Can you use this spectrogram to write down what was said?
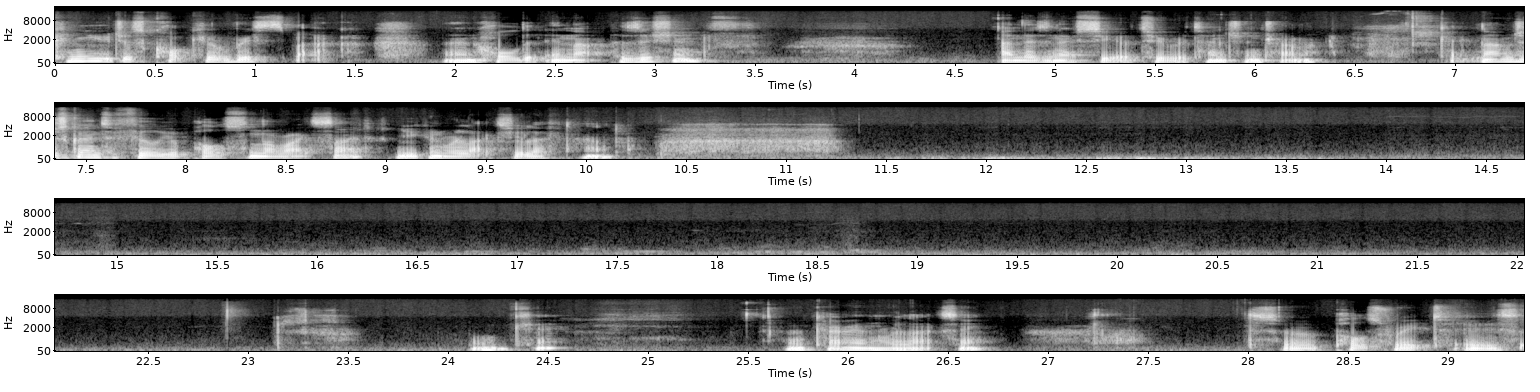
can you just cock your wrists back and hold it in that position? And there's no CO2 retention tremor. Okay, now I'm just going to feel your pulse on the right side. You can relax your left hand. Okay. I'll carry on relaxing. So pulse rate is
